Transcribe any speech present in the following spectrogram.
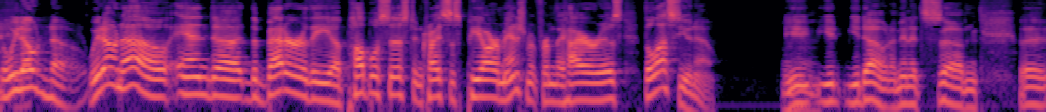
but we don't know. we don't know. And uh, the better the uh, publicist and crisis PR management firm they hire is, the less you know. You, you you don't. I mean, it's um, uh,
